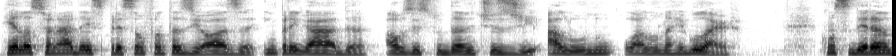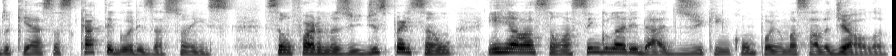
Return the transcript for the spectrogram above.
relacionada à expressão fantasiosa empregada aos estudantes de aluno ou aluna regular, considerando que essas categorizações são formas de dispersão em relação às singularidades de quem compõe uma sala de aula.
